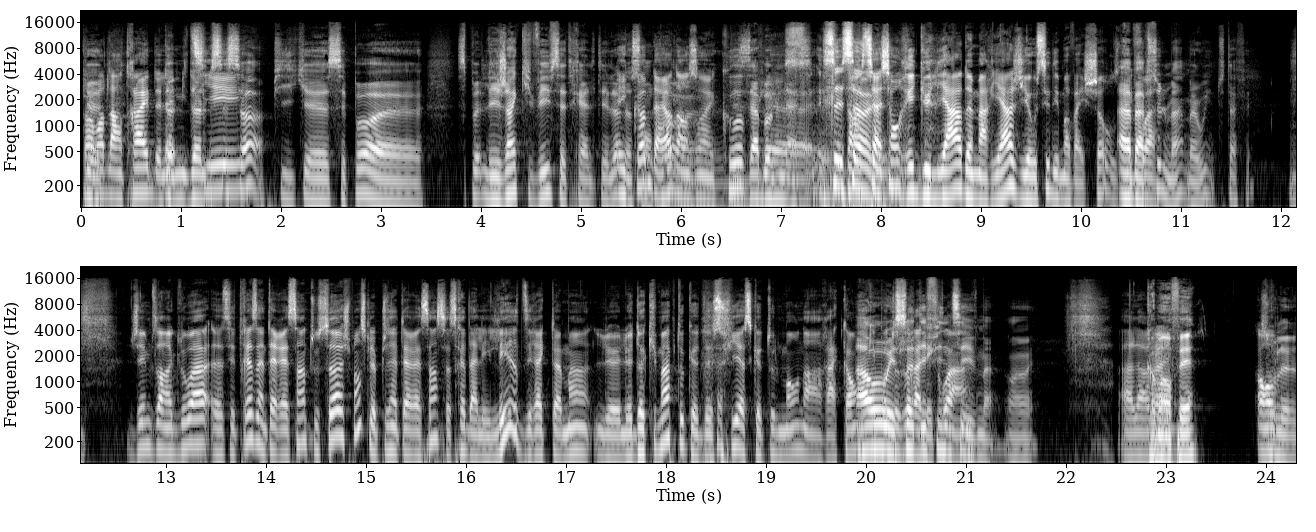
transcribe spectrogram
que- y avoir de l'entraide, de, l'amitié. C'est ça. Puis que c'est pas, euh, pas- Les gens qui vivent cette réalité-là Et ne comme sont d'ailleurs pas dans euh, un des couple, abominations. euh, C'est dans ça. une situation régulière de mariage, il y a aussi des mauvaises choses. Ah, des ben absolument. Ben oui, tout à fait. James Langlois, euh, c'est très intéressant tout ça. Je pense que le plus intéressant, ce serait d'aller lire directement le, le document plutôt que de se fier à ce que tout le monde en raconte. Ah oui, ça, adéquat, hein. définitivement. Ouais, ouais. Alors, Comment euh, on fait? on- Sur le- ouais,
